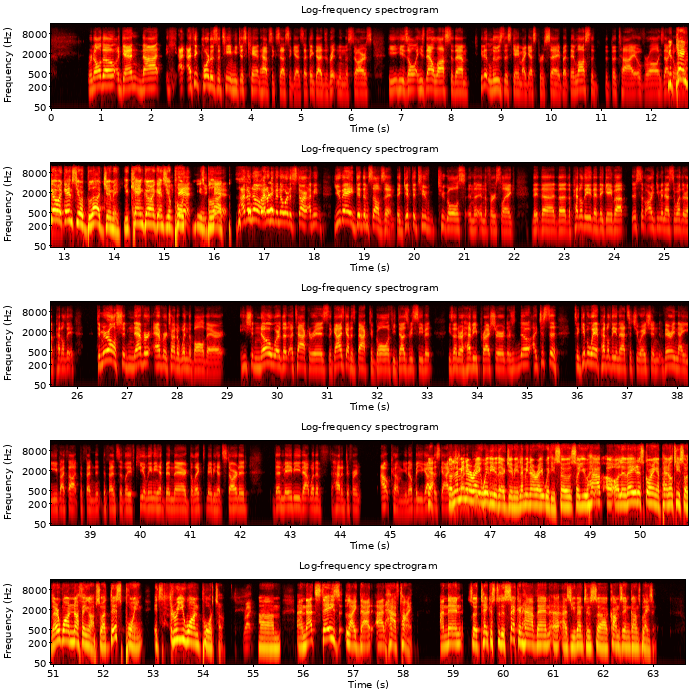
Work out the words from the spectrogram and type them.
Ronaldo again, not. He, I think Porto's a team he just can't have success against. I think that is written in the stars. He, he's all, he's now lost to them he didn't lose this game, I guess per se, but they lost the, the, the tie overall. He's not. You can't go against your blood, Jimmy. You can't go against your you Portuguese you blood. I don't know. I don't even know where to start. I mean, Juve did themselves in. They gifted two two goals in the in the first leg. The the the, the penalty that they gave up. There's some argument as to whether a penalty. Demiral should never ever try to win the ball there. He should know where the attacker is. The guy's got his back to goal. If he does receive it, he's under heavy pressure. There's no. I just a to give away a penalty in that situation, very naive. I thought defendant defensively. If Chiellini had been there, de Ligt maybe had started, then maybe that would have had a different outcome, you know. But you got yeah. this guy. So let me narrate with you there, Jimmy. Let me narrate with you. So so you have uh, Oliveira scoring a penalty, so they're one nothing up. So at this point, it's three one Porto. Right. Um, and that stays like that at halftime. And then, so take us to the second half then uh, as Juventus uh, comes in guns blazing.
